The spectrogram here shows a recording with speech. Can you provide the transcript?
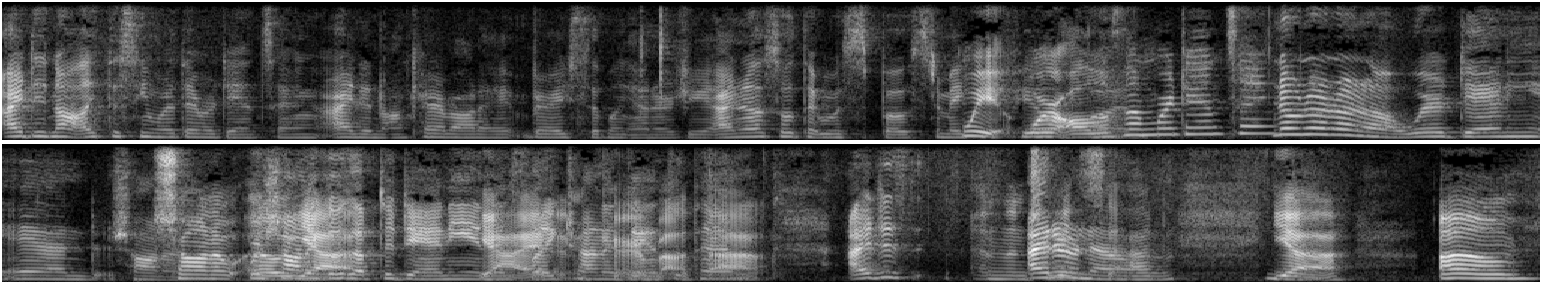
I did not like the scene where they were dancing. I did not care about it. Very sibling energy. I know that's what they was supposed to make. me wait, feel, where all of them were dancing? No, no, no, no. Where Danny and Shauna. Shauna- Where oh, Shauna yeah. goes up to Danny and Yeah, is like trying to dance with him. that. I just and then I don't know. sad. Yeah. Um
